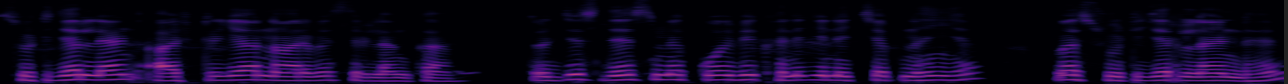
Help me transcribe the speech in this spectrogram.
Switzerland, Austria, Norway, Sri Lanka. तो जिस देश में कोई भी खनिज निक्षेप नहीं है, वह स्विट्जरलैंड है।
